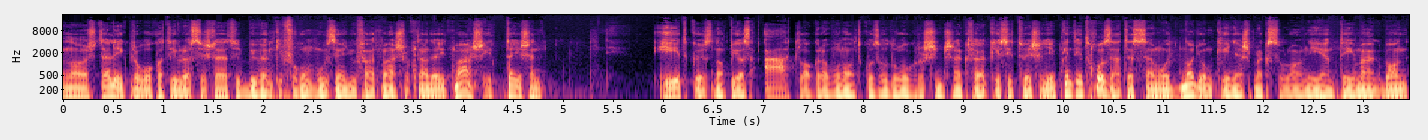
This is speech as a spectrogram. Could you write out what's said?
na most elég provokatív lesz, és lehet, hogy bőven ki fogom húzni a gyufát másoknál, de itt más, itt teljesen hétköznapi, az átlagra vonatkozó dologra sincsenek felkészítve, és egyébként itt hozzáteszem, hogy nagyon kényes megszólalni ilyen témákban,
